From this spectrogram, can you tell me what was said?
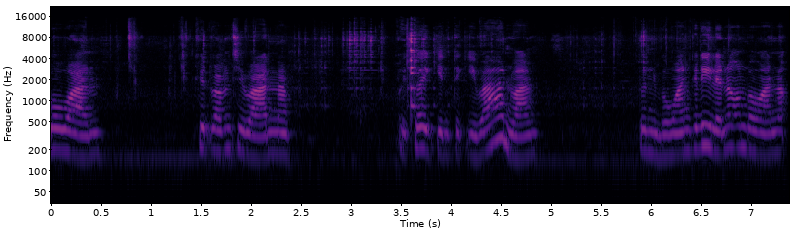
บหวาน คิดว่ามันสิหวานนะเคยกินตะกี้หวานหวานตัวนี้บหวานก็ดีเลยเนาะมันบหวานเนาะ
